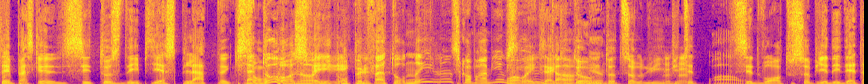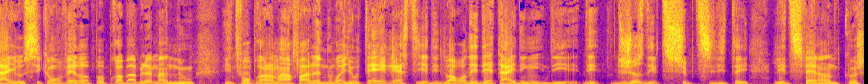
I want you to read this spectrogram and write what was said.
Tu Parce que c'est tous des pièces plates qui Ça sont tourne, pas sphériques. On peut le faire tourner, là, je comprends bien aussi. Oui, là. exact. Il tourne tout sur lui. Tu sais, c'est de voir tout ça. Puis, il y a des détails aussi qu'on verra pas probablement. Nous, ils te font probablement en faire le noyau terrestre. Il, y a des, doit y avoir des détails, des, des- des- juste des petites subtilités, les différentes couches.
